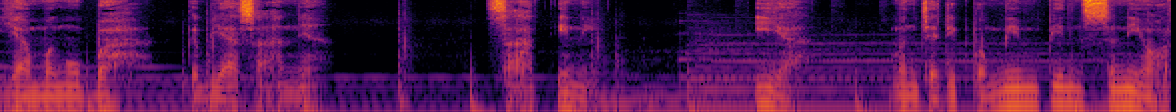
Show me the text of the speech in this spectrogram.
Ia mengubah kebiasaannya. Saat ini, ia menjadi pemimpin senior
